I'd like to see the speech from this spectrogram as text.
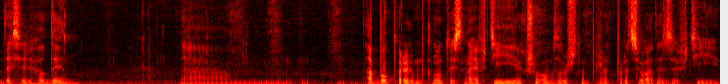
10 годин. ем, Або перемкнутися на FTE, якщо вам зручно працювати з FTE.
